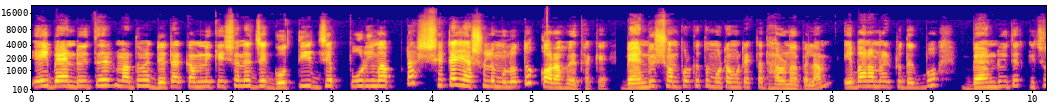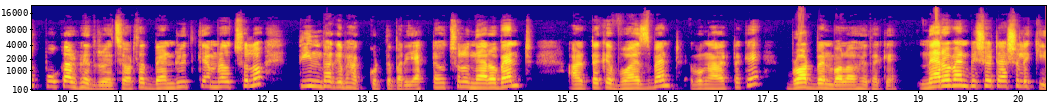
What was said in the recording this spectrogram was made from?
এই ব্যান্ডউইথের মাধ্যমে ডেটা কমিউনিকেশনের যে গতির যে পরিমাপটা, সেটাই আসলে মূলত করা হয়ে থাকে। ব্যান্ডউইথ সম্পর্কে তো মোটামুটি একটা ধারণা পেলাম। এবার আমরা একটু দেখব ব্যান্ডউইথের কিছু প্রকারভেদ রয়েছে। অর্থাৎ ব্যান্ডউইথকে আমরা হচ্ছিল তিন ভাগে ভাগ করতে পারি। একটা হচ্ছিল ন্যারো ব্যান্ড আরেকটাকে ভয়েস ব্যান্ড এবং আরেকটাকে ব্রডব্যান্ড বলা হয়ে থাকে। ন্যারো ব্যান্ড বিষয়টা আসলে কি?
